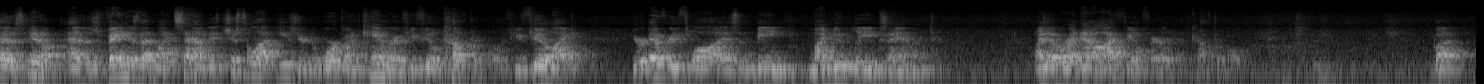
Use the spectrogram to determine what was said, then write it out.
As you know, as vain as that might sound, it's just a lot easier to work on camera if you feel comfortable, if you feel like your every flaw isn't being minutely examined. I know right now I feel fairly uncomfortable. But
